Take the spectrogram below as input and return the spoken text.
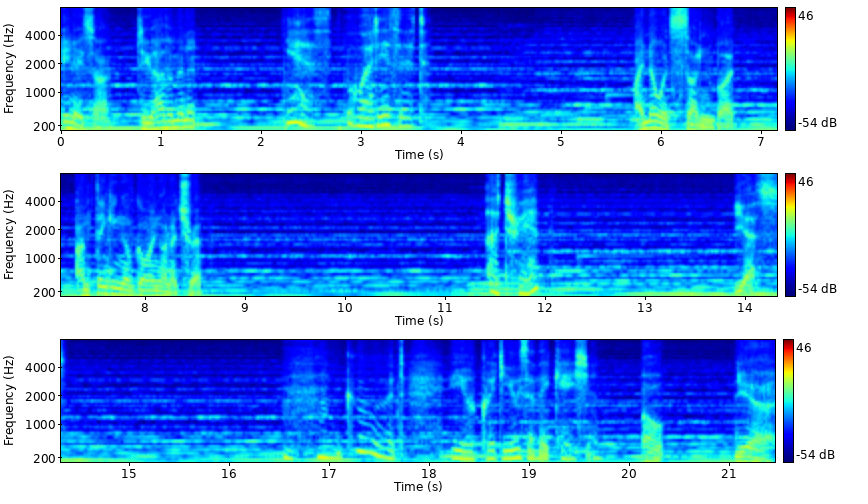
Ine-san, do you have a minute? Yes, what is it? I know it's sudden, but I'm thinking of going on a trip. A trip? Yes. Mm-hmm, good. You could use a vacation. Oh, yeah.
